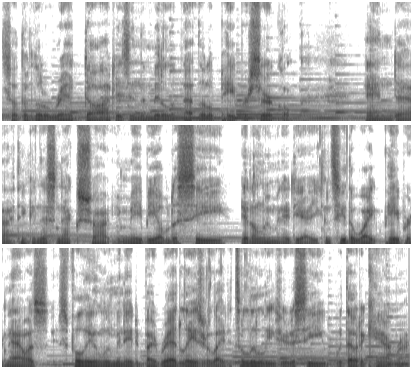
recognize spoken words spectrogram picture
so the little red dot is in the middle of that little paper circle. And uh, I think in this next shot, you may be able to see it illuminated. Yeah, you can see the white paper now is, is fully illuminated by red laser light. It's a little easier to see without a camera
